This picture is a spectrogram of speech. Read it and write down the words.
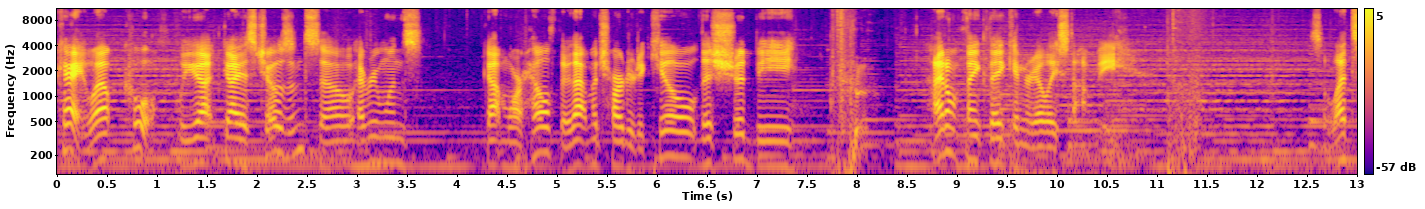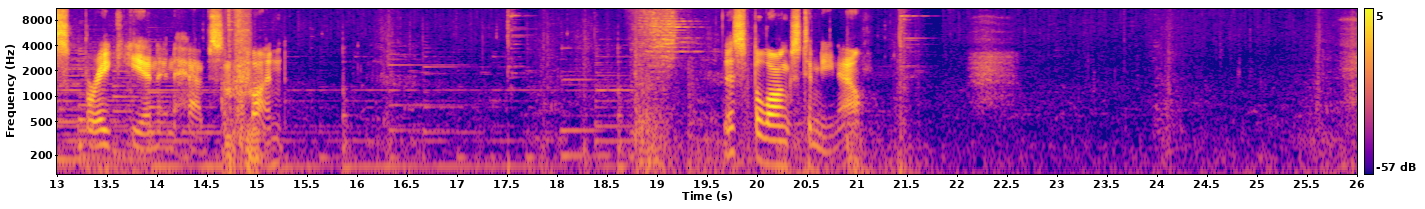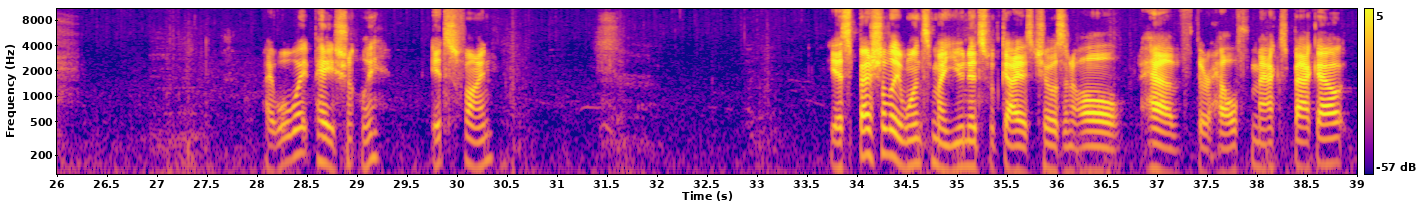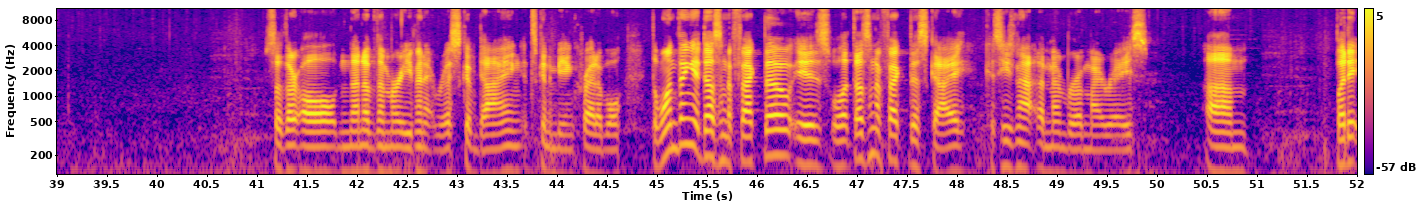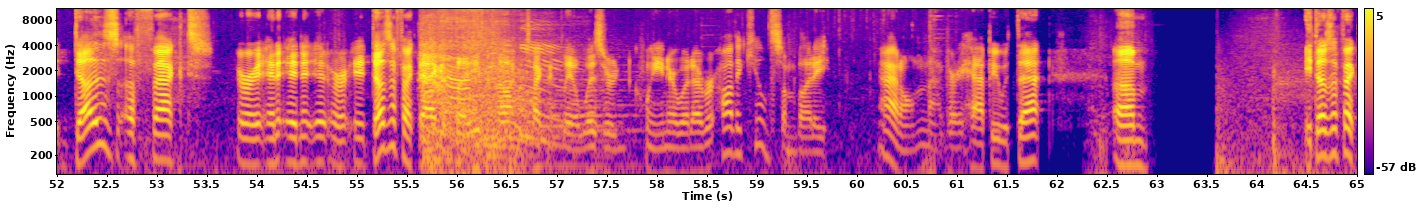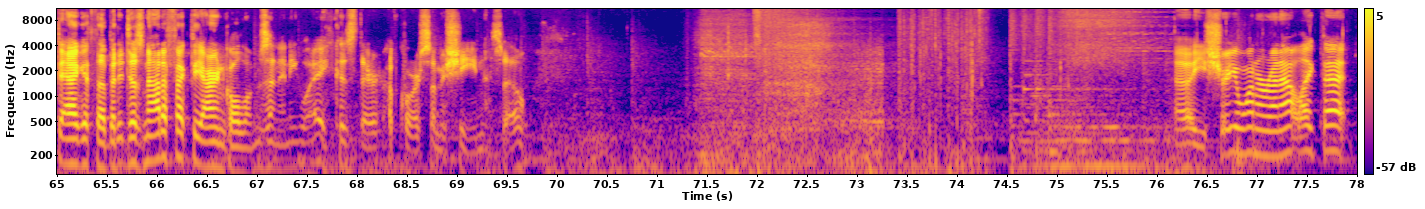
Okay, well, cool. We got Gaia's Chosen, so everyone's got more health. They're that much harder to kill. This should be... I don't think they can really stop me. So let's break in and have some fun. This belongs to me now. I will wait patiently. It's fine. Especially once my units with Gaia's Chosen all have their health max back out. So they're all, none of them are even at risk of dying. It's going to be incredible. The one thing it doesn't affect, though, is, well, it doesn't affect this guy, because he's not a member of my race. Um, but it does affect, or it, it, or it does affect Agatha, even though I'm technically a wizard queen or whatever. Oh, they killed somebody. I don't, I'm not very happy with that. Um, it does affect Agatha, but it does not affect the Iron Golems in any way, because they're, of course, a machine, so... Uh, you sure you want to run out like that?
